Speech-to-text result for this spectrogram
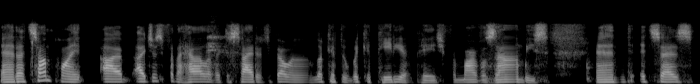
And at some point, uh, I just for the hell of it decided to go and look at the Wikipedia page for Marvel Zombies, and it says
